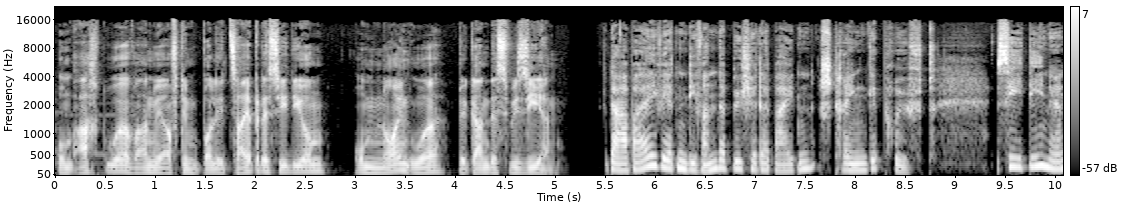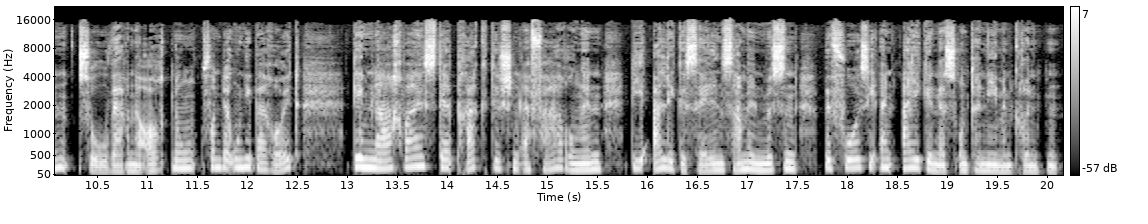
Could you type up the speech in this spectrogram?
Um 8 Uhr waren wir auf dem Polizeipräsidium, um 9 Uhr begann das Visieren. Dabei werden die Wanderbücher der beiden streng geprüft. Sie dienen, so Werner Ordnung von der Uni Bayreuth, dem Nachweis der praktischen Erfahrungen, die alle Gesellen sammeln müssen, bevor sie ein eigenes Unternehmen gründen.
